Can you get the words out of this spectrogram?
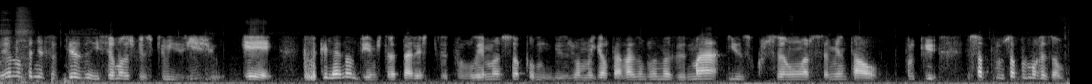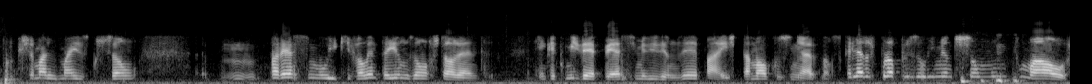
eu não tenho a certeza, isso é uma das coisas que eu exijo, é se calhar não devíamos tratar este problema só como diz o João Miguel Tavares, um problema de má execução orçamental. Porque, só por, só por uma razão, porque chamar-lhe má execução hum, parece-me o equivalente a irmos a um restaurante em que a comida é péssima e dizermos, é pá, isto está mal cozinhado. Não, se calhar os próprios alimentos são muito maus.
